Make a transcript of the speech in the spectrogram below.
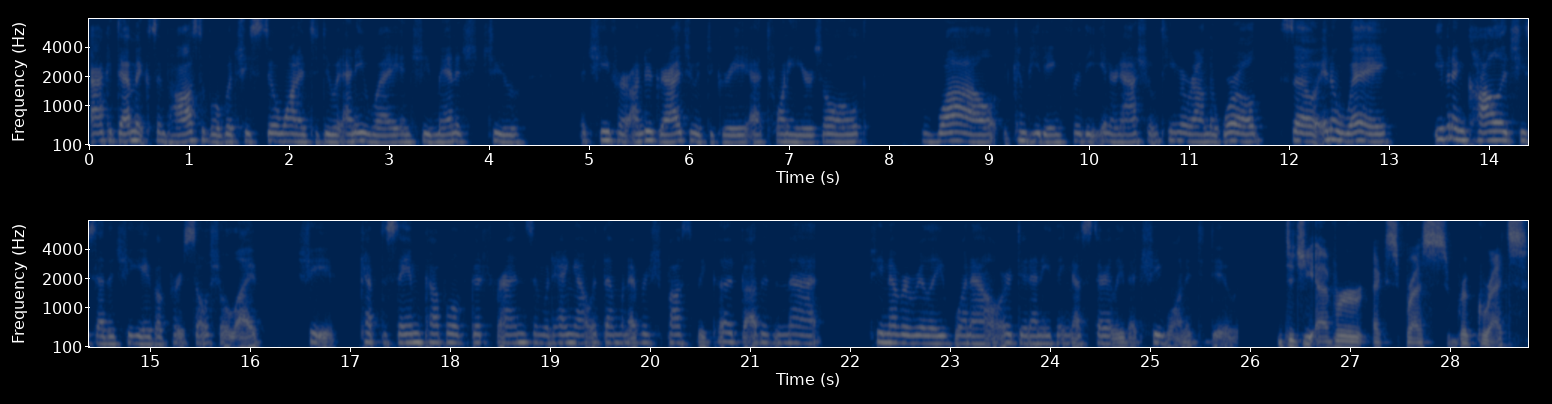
academics impossible, but she still wanted to do it anyway. And she managed to achieve her undergraduate degree at 20 years old while competing for the international team around the world. So, in a way, even in college, she said that she gave up her social life. She kept the same couple of good friends and would hang out with them whenever she possibly could. But other than that, she never really went out or did anything necessarily that she wanted to do. Did she ever express regrets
